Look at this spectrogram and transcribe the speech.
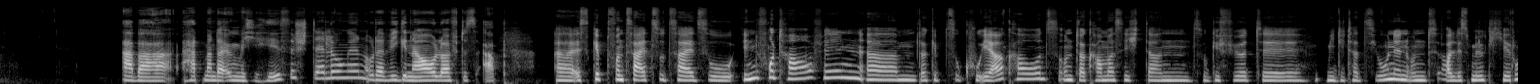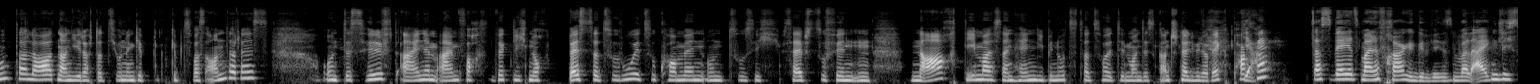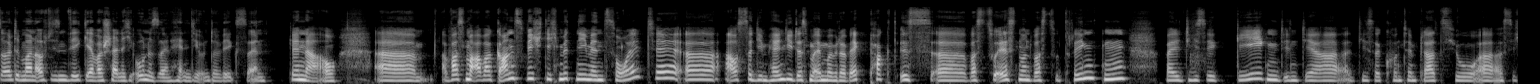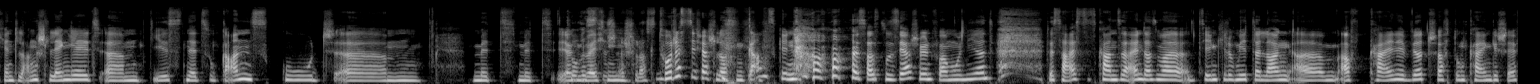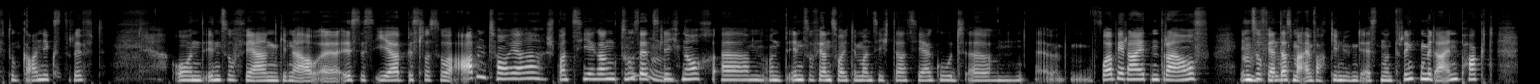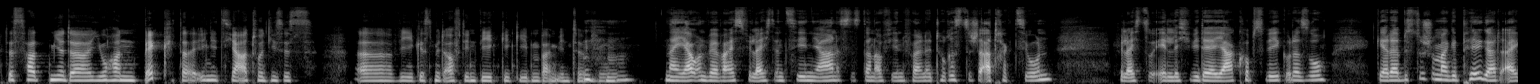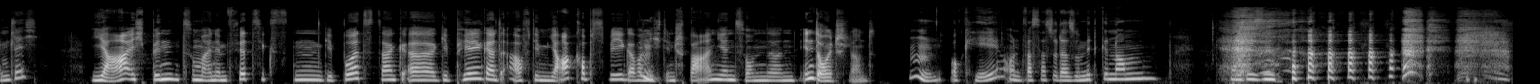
Aber hat man da irgendwelche Hilfestellungen oder wie genau läuft es ab? Äh, es gibt von Zeit zu Zeit so Infotafeln, ähm, da gibt es so QR-Codes und da kann man sich dann so geführte Meditationen und alles Mögliche runterladen. An jeder Station gibt es was anderes und das hilft einem einfach wirklich noch besser zur Ruhe zu kommen und zu sich selbst zu finden. Nachdem man sein Handy benutzt hat, sollte man das ganz schnell wieder wegpacken. Ja. Das wäre jetzt meine Frage gewesen, weil eigentlich sollte man auf diesem Weg ja wahrscheinlich ohne sein Handy unterwegs sein. Genau. Ähm, was man aber ganz wichtig mitnehmen sollte, äh, außer dem Handy, das man immer wieder wegpackt, ist äh, was zu essen und was zu trinken, weil diese Gegend, in der dieser Contemplatio äh, sich entlang schlängelt, ähm, die ist nicht so ganz gut ähm, mit, mit irgendwelchen... Touristisch erschlossen. Touristisch erschlossen, ganz genau. Das hast du sehr schön formuliert. Das heißt, es kann sein, dass man zehn Kilometer lang ähm, auf keine Wirtschaft und kein Geschäft und gar nichts trifft. Und insofern, genau, äh, ist es eher ein bisschen so ein Abenteuerspaziergang hm. zusätzlich mm. noch. Ähm, und insofern sollte man sich da sehr gut ähm, äh, vorbereiten drauf. Insofern, mhm. dass man einfach genügend Essen und Trinken mit einpackt. Das hat mir der Johann Beck, der Initiator dieses äh, Weges, mit auf den Weg gegeben beim Interview. Mhm. Naja, und wer weiß, vielleicht in zehn Jahren ist es dann auf jeden Fall eine touristische Attraktion. Vielleicht so ähnlich wie der Jakobsweg oder so. Gerda, bist du schon mal gepilgert eigentlich? Ja, ich bin zu meinem 40. Geburtstag äh, gepilgert auf dem Jakobsweg, aber hm. nicht in Spanien, sondern in Deutschland. Hm, okay. Und was hast du da so mitgenommen von diesen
